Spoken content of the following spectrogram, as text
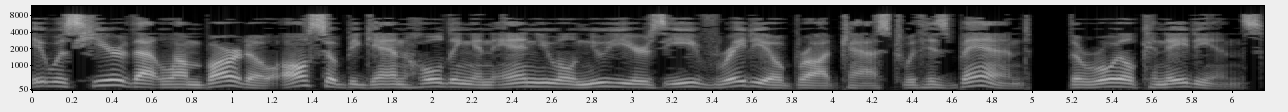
It was here that Lombardo also began holding an annual New Year's Eve radio broadcast with his band, the Royal Canadians.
